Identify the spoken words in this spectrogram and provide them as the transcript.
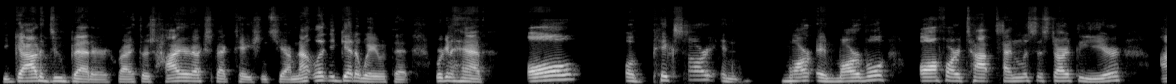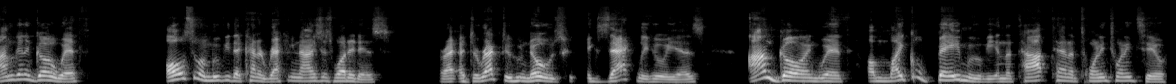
You got to do better, right? There's higher expectations here. I'm not letting you get away with it. We're gonna have all of Pixar and Mar and Marvel off our top 10 list to start the year. I'm gonna go with also a movie that kind of recognizes what it is, right? A director who knows exactly who he is. I'm going with a Michael Bay movie in the top 10 of 2022.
